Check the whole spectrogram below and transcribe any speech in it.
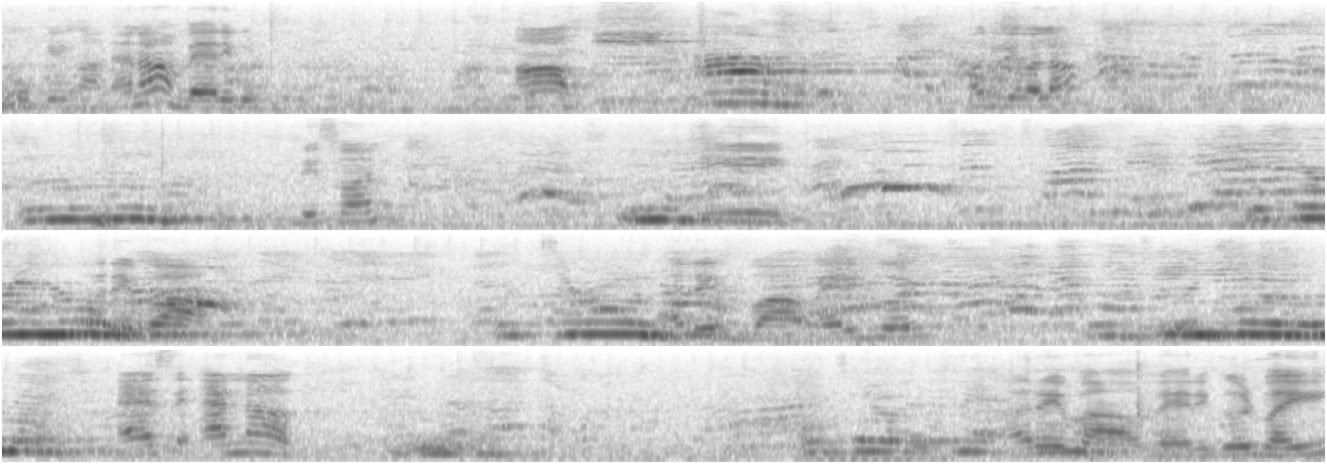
धोके खाना है ना? वेरी गुड आम। आम। और ये वाला? दिस वन एक। अरे वाह। अरे वाह वेरी गुड ऐसे एनक अरे वाह वेरी गुड भाई।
